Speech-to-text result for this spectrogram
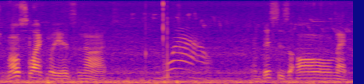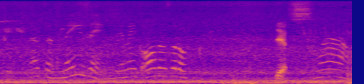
she most likely is not. Wow. And this is all nectar. That's amazing. They make all those little. Yes. Wow.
